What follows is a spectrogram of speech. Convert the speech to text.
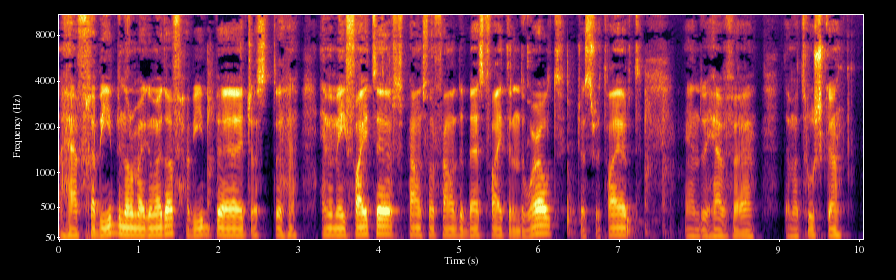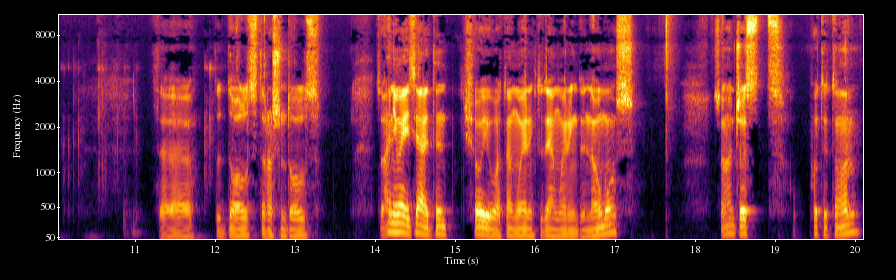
I have Khabib Nurmagomedov. Khabib, uh, just uh, MMA fighter, pound for pound the best fighter in the world, just retired. And we have uh, the Matrushka, the the dolls, the Russian dolls. So anyways, yeah, I didn't show you what I'm wearing today. I'm wearing the Nomos. So I just put it on.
